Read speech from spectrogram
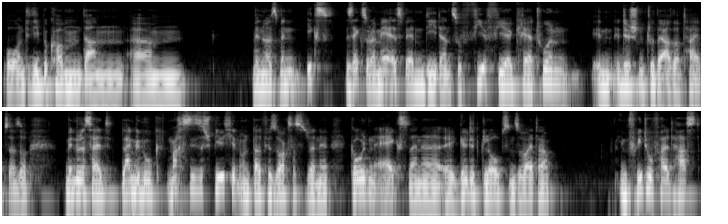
und die bekommen dann ähm, wenn du das, wenn X 6 oder mehr ist, werden die dann zu 4, 4 Kreaturen in addition to the other types. Also wenn du das halt lang genug machst, dieses Spielchen, und dafür sorgst, dass du deine Golden Eggs, deine äh, Gilded Globes und so weiter im Friedhof halt hast,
